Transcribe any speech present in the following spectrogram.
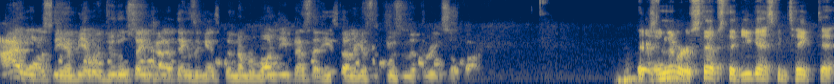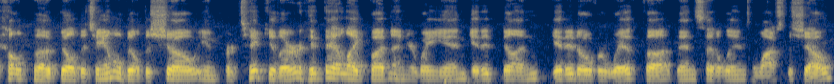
I want to see him be able to do those same kind of things against the number one defense that he's done against the twos and the threes so far. There's a number of steps that you guys can take to help uh, build the channel, build the show in particular. Hit that like button on your way in, get it done, get it over with, uh, then settle in to watch the show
